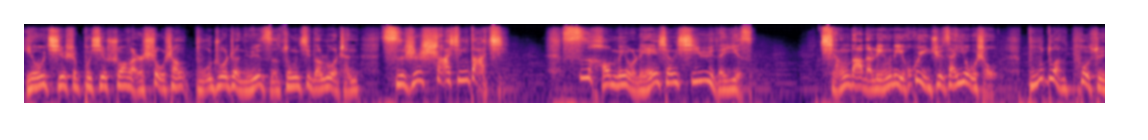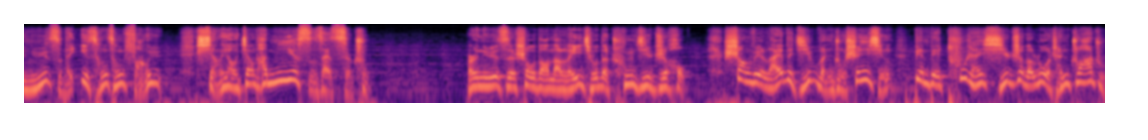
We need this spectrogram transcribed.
尤其是不惜双耳受伤捕捉这女子踪迹的洛尘，此时杀心大起，丝毫没有怜香惜玉的意思。强大的灵力汇聚在右手，不断破碎女子的一层层防御，想要将她捏死在此处。而女子受到那雷球的冲击之后，尚未来得及稳住身形，便被突然袭至的洛尘抓住。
